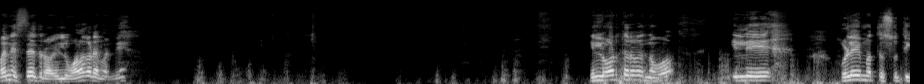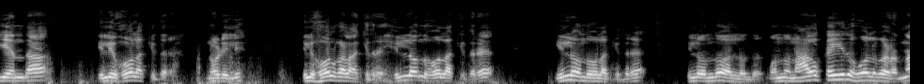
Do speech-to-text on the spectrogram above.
ಬನ್ನಿ ಸ್ನೇಹಿತರು, ಇಲ್ಲಿ ಒಳಗಡೆ ಬನ್ನಿ. ಇಲ್ಲಿ ನೋಡ್ತಿರ್ಬೋದು ನಾವು, ಇಲ್ಲಿ ಹುಳಿ ಮತ್ತು ಸುತ್ತಿಗೆಯಿಂದ ಇಲ್ಲಿ ಹೋಲ್ ಹಾಕಿದ್ದಾರೆ. ನೋಡಿ ಇಲ್ಲಿ ಇಲ್ಲಿ ಹೋಲ್ಗಳು ಹಾಕಿದ್ದಾರೆ. ಇಲ್ಲೊಂದು ಹೋಲ್ ಹಾಕಿದ್ದಾರೆ, ಇಲ್ಲೊಂದು ಹೋಲ್ ಹಾಕಿದ್ದಾರೆ, ಇಲ್ಲೊಂದು, ಅಲ್ಲೊಂದು. ಒಂದು ನಾಲ್ಕೈದು ಹೋಲ್ಗಳನ್ನ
